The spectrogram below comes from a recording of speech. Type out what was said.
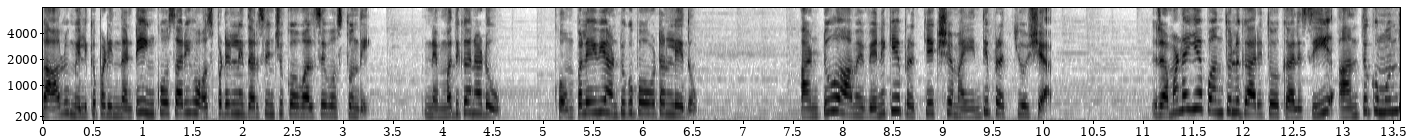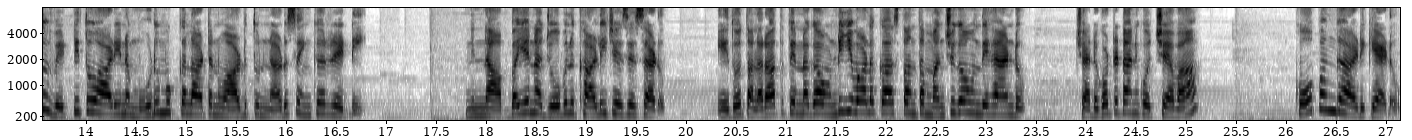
కాలు మెలికపడిందంటే ఇంకోసారి హాస్పిటల్ని దర్శించుకోవాల్సి వస్తుంది. నెమ్మదిగా నడు కొంపలేవి అంటుకుపోవటం లేదు. అంటూ ఆమె వెనుకే ప్రత్యక్షమైంది ప్రత్యూష. రమణయ్య పంతులు గారితో కలిసి అంతకుముందు వెట్టితో ఆడిన మూడు ముక్కలాటను ఆడుతున్నాడు శంకర్రెడ్డి నిన్న అబ్బయ్య నా జోబులు ఖాళీ చేసేశాడు. ఏదో తలరాత తిన్నగా ఉండి ఇవాళ కాస్తంత మంచిగా ఉంది హ్యాండు. చెడగొట్టడానికి వచ్చావా? కోపంగా అడిగాడు.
